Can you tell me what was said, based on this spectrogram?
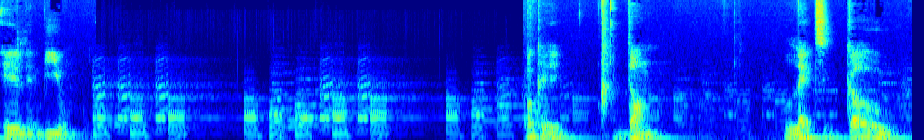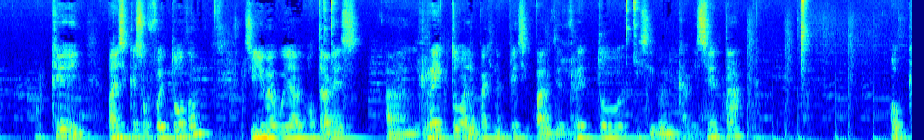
el envío. Ok, done. Let's go. Ok, parece que eso fue todo. Si yo me voy otra vez al reto, a la página principal del reto y si veo mi camiseta, ok,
